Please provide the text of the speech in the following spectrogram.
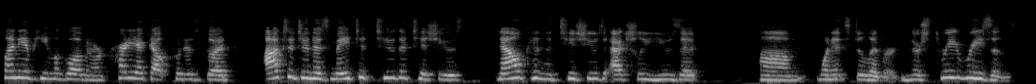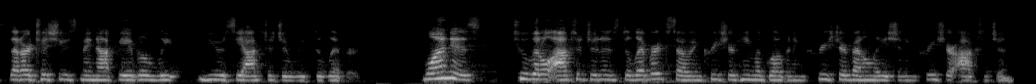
plenty of hemoglobin, our cardiac output is good. Oxygen is made to, to the tissues. Now, can the tissues actually use it um, when it's delivered? And there's three reasons that our tissues may not be able to use the oxygen we've delivered. One is too little oxygen is delivered, so increase your hemoglobin, increase your ventilation, increase your oxygen.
